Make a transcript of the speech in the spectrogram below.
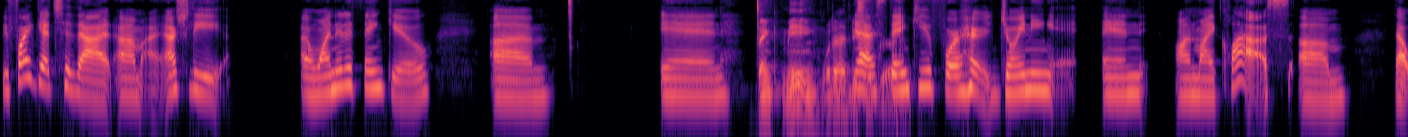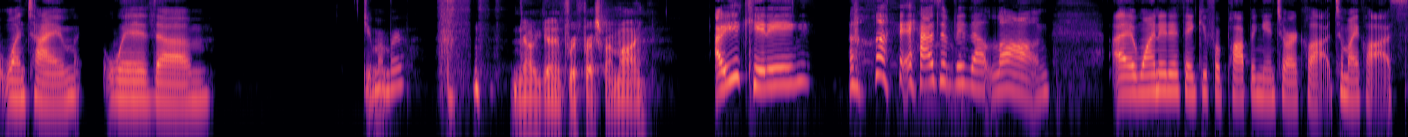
before I get to that, um, I actually I wanted to thank you. Um, and Thank me. What did I do yes, good? thank you for joining in on my class. Um, that one time with um, do you remember? Now you got to refresh my mind. Are you kidding? it hasn't been that long. I wanted to thank you for popping into our class to my class,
